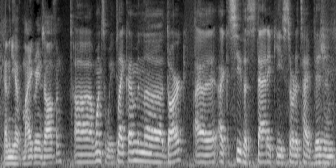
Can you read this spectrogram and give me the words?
And then you have migraines often. Uh, once a week. Like I'm in the dark, I I could see the staticky sort of type vision,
